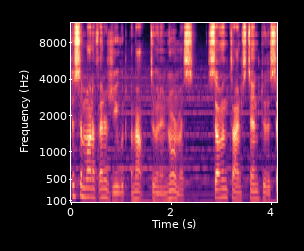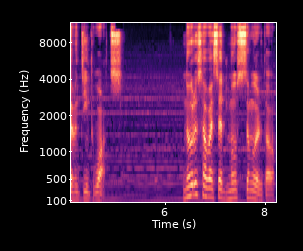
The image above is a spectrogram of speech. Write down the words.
This amount of energy would amount to an enormous 7 times 10 to the 17th watts. Notice how I said most similar though,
